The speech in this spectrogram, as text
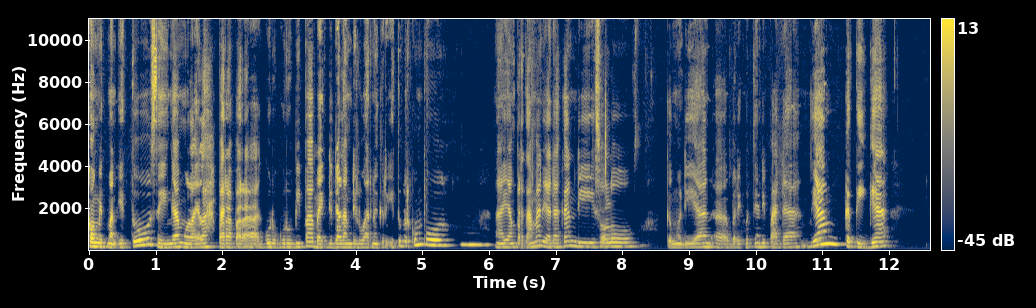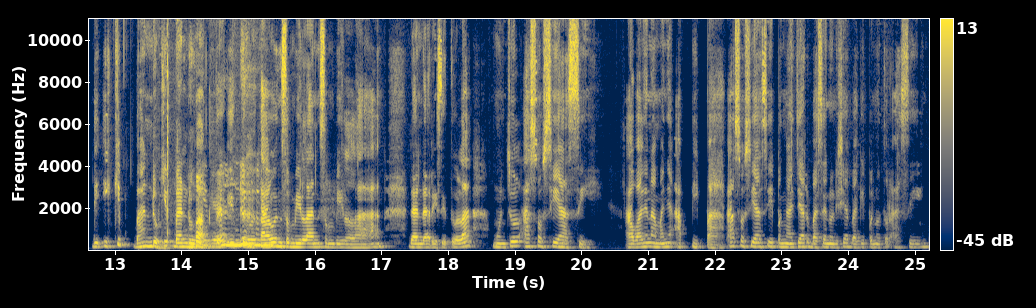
komitmen itu sehingga mulailah para para guru-guru BIPA baik di dalam di luar negeri itu berkumpul. Nah, yang pertama diadakan di Solo, kemudian eh, berikutnya di Padang, yang ketiga di IKIP Bandung. IKIP Bandung. Waktu ya. itu tahun 99 dan dari situlah muncul asosiasi. Awalnya namanya APIPA, Asosiasi Pengajar Bahasa Indonesia bagi Penutur Asing.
